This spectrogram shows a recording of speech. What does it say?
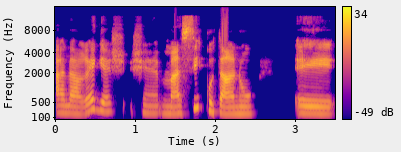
על הרגש שמעסיק אותנו uh,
